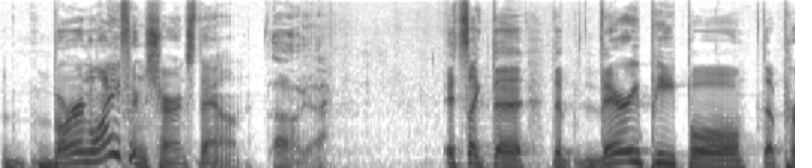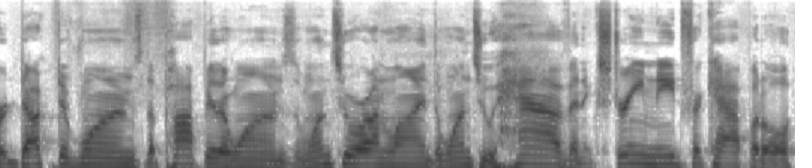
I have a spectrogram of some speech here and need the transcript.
burn life insurance down. oh yeah. It's like the the very people, the productive ones, the popular ones, the ones who are online, the ones who have an extreme need for capital,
